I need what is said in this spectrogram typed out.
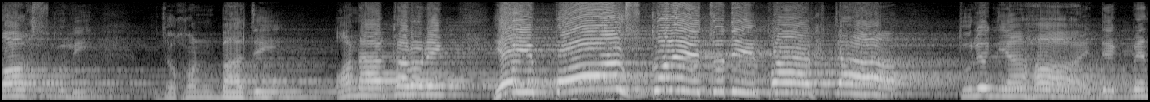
বক্সগুলি যখন বাজে, অনাকারণে এই বক্স করে যদি কয়েকটা তুলে নেওয়া হয়। দেখবেন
